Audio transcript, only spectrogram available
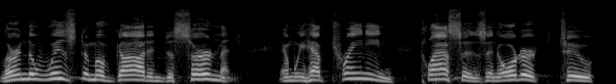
learn the wisdom of God in discernment, and we have training classes in order to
